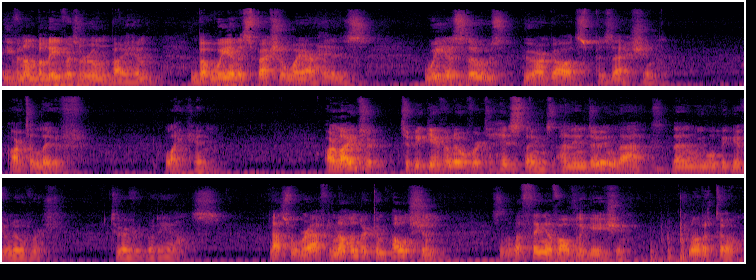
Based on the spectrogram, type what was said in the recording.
even unbelievers are owned by Him, but we in a special way are His. We, as those who are God's possession, are to live like Him. Our lives are to be given over to His things, and in doing that, then we will be given over to everybody else. That's what we're after, not under compulsion, it's not a thing of obligation, not at all.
